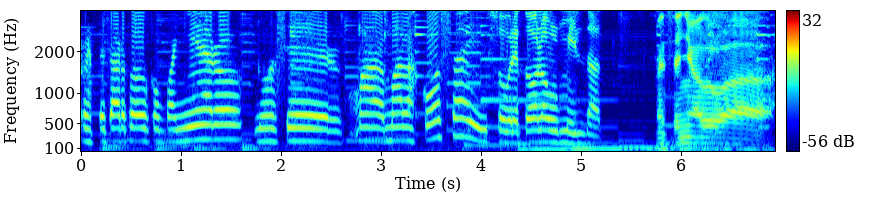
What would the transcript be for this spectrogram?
respetar a todos los compañeros, no hacer ma- malas cosas y Sobre todo la humildad. Me ha enseñado a,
